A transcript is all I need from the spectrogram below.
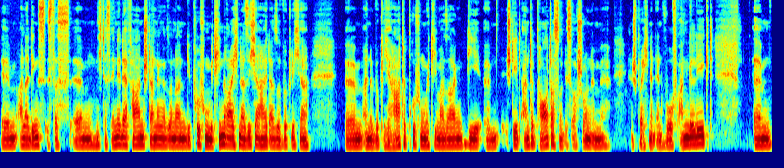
Ähm, allerdings ist das ähm, nicht das Ende der Fahnenstange, sondern die Prüfung mit hinreichender Sicherheit, also wirklicher ähm, eine wirkliche harte Prüfung, möchte ich mal sagen, die steht ante portas und ist auch schon im äh, entsprechenden Entwurf angelegt. Ähm,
